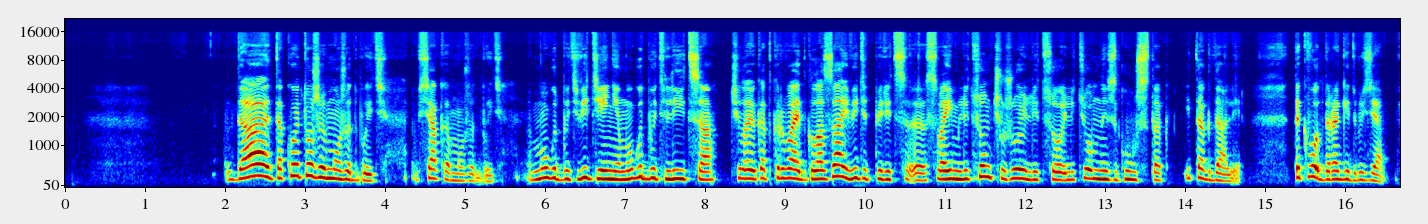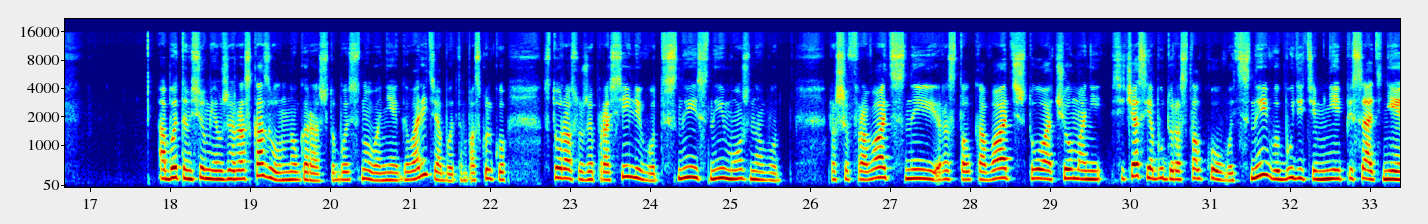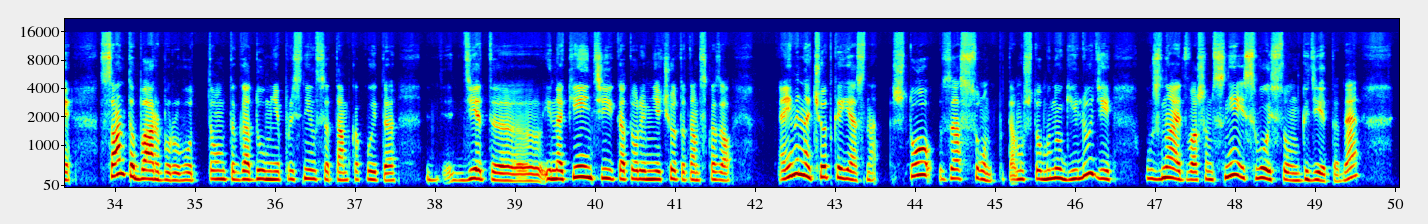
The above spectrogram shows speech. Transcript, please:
Да, такое тоже может быть, всякое может быть. Могут быть видения, могут быть лица. Человек открывает глаза и видит перед э, своим лицом чужое лицо или темный сгусток и так далее. Так вот, дорогие друзья, об этом всем я уже рассказывала много раз, чтобы снова не говорить об этом, поскольку сто раз уже просили, вот сны, сны можно вот расшифровать сны, растолковать, что, о чем они. Сейчас я буду растолковывать сны. Вы будете мне писать не Санта-Барбару, вот в том-то году мне приснился там какой-то дед э, Иннокентий, который мне что-то там сказал. А именно четко ясно, что за сон. Потому что многие люди узнают в вашем сне и свой сон где-то, да,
